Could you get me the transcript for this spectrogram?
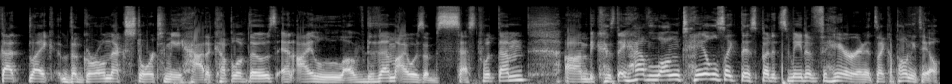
that like the girl next door to me had a couple of those and I loved them. I was obsessed with them um, because they have long tails like this, but it's made of hair and it's like a ponytail.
